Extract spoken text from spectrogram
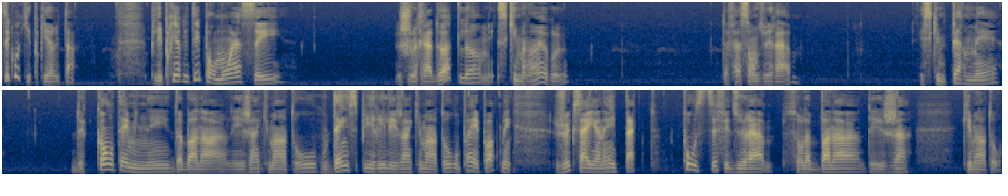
C'est quoi qui est prioritaire? Puis les priorités pour moi, c'est, je radote, là, mais ce qui me rend heureux, de façon durable, et ce qui me permet de contaminer de bonheur les gens qui m'entourent ou d'inspirer les gens qui m'entourent ou peu importe, mais je veux que ça ait un impact positif et durable sur le bonheur des gens qui m'entourent.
